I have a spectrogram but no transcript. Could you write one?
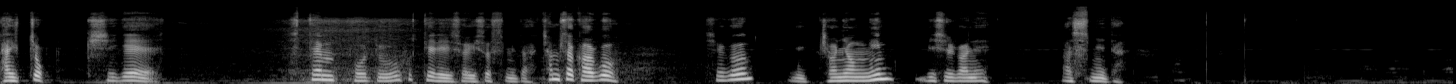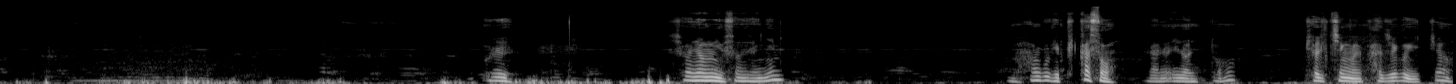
발족식에 스탠포드 호텔에서 있었습니다. 참석하고 지금 이 전영님 미술관에 왔습니다. 우리 전영립 선생님, 음, 한국의 피카소라는 이런 또 별칭을 가지고 있죠.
